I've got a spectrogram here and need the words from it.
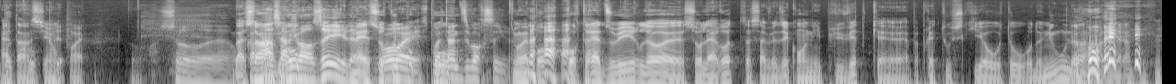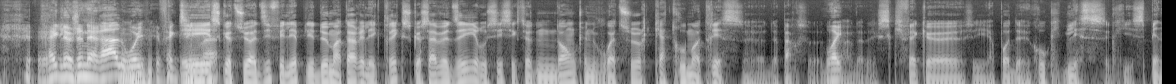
Attention. couple. Ouais. Ça, euh, on Ben, ça, commence en à jaser. Là. Mais surtout ouais, pour- c'est pas le pour- temps de divorcer. là. Ouais, pour, pour traduire, là, euh, sur la route, ça veut dire qu'on est plus vite qu'à peu près tout ce qu'il y a autour de nous. Là, général. Règle générale, oui, effectivement. Et ce que tu as dit, Philippe, les deux moteurs électriques, ce que ça veut dire aussi, c'est que c'est une- donc une voiture quatre roues motrices, euh, de par ça. de Oui. par- de- ce qui fait qu'il n'y a pas de gros qui glisse, qui spin.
